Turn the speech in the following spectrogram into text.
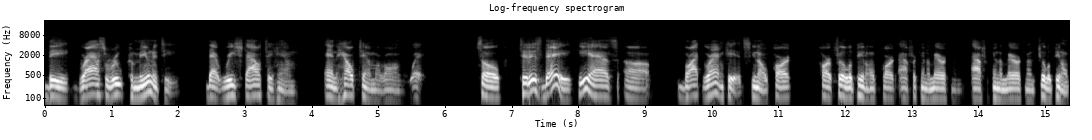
the grassroots community that reached out to him and helped him along the way. So to this day, he has uh, black grandkids, you know, part part Filipino, part African American, African American Filipino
